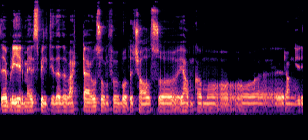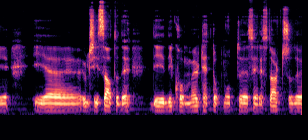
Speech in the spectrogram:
det blir mer spilletid etter hvert. Det er jo sånn for både Charles og, i HamKam og, og, og eh, Ranger i, i uh, Ullskisa at det, de, de kommer tett opp mot eh, seriestart, så det,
